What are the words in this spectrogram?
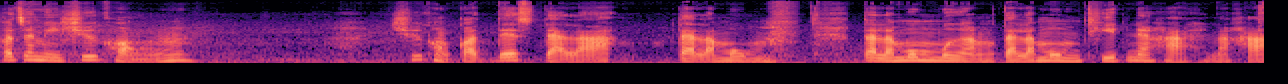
ก็จะมีชื่อของ ชื่อของ Goddess แต่ละ แต่ละมุม แต่ละมุมเมือง แต่ละมุมทิศเนี่ยค่ะ นะคะ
